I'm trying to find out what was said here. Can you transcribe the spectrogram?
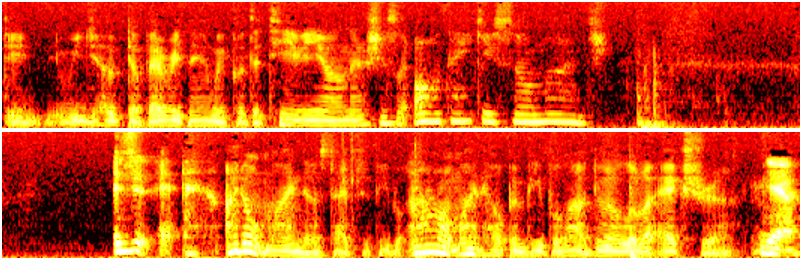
dude, we hooked up everything. We put the TV on there. She's like, "Oh, thank you so much." It's just, I don't mind those types of people. and I don't mind helping people out, doing a little extra. Yeah,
